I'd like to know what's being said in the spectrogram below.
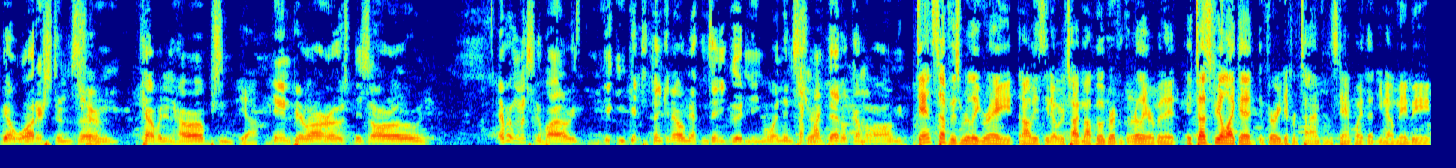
Bill Watterson's Sure. uh, Calvin and Hobbes and yeah, Dan Piraro's Bizarro. Every once in a while, you get, you get to thinking, oh, nothing's any good anymore, and then something Sure. like that'll come along. Dan stuff is really great, and obviously, you know, we were talking about Bill Griffith earlier, but it, it does feel like a, a very different time from the standpoint that you know maybe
